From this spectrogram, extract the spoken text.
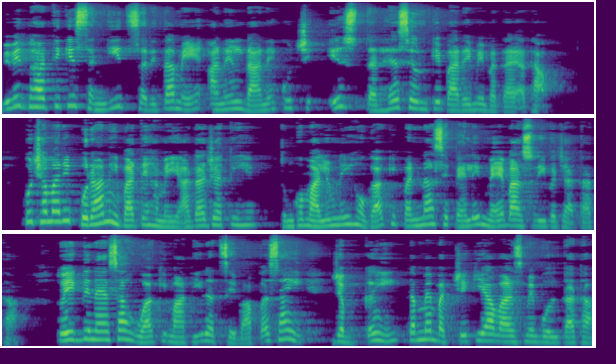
विविध भारती के संगीत सरिता में अनिल दा ने कुछ इस तरह से उनके बारे में बताया था। कुछ हमारी पुरानी बातें हमें याद आ जाती हैं। तुमको मालूम नहीं होगा कि पन्ना से पहले मैं बांसुरी बजाता था। तो एक दिन ऐसा हुआ कि माँ तीरथ से वापस आई। जब गई, तब मैं बच्चे की आवाज़ में बोलता था।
